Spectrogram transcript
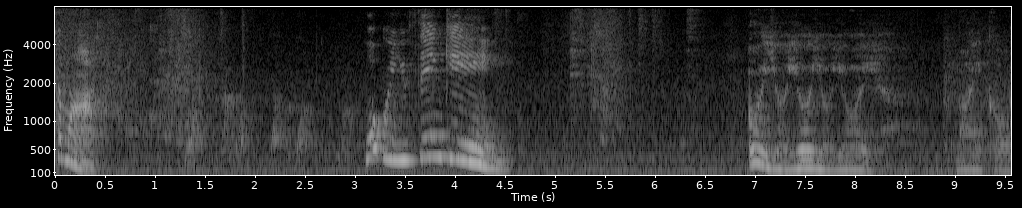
Come on. What were you thinking? Oy, oy, oy, oy, oy. Michael.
